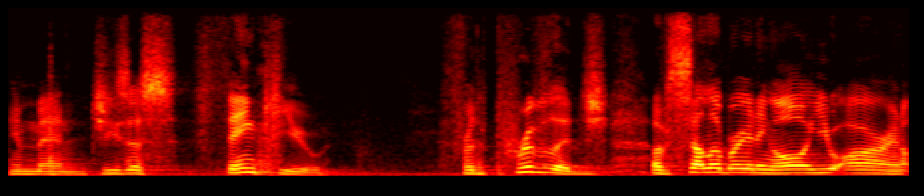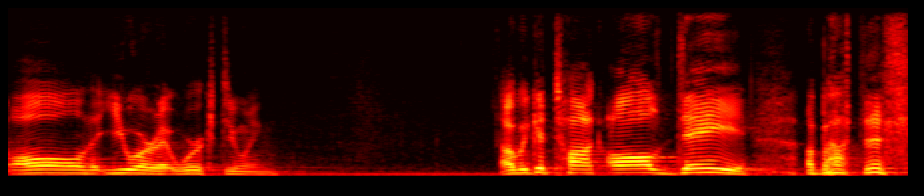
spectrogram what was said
Amen. Jesus, thank you for the privilege of celebrating all you are and all that you are at work doing. Uh, we could talk all day about this,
